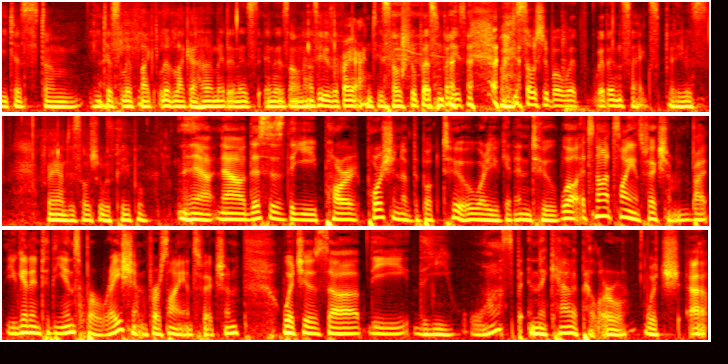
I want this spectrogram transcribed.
He just um, he just lived like lived like a hermit in his in his own house. He was a very antisocial person, but he's very sociable with, with insects. But he was very antisocial with people. Now, now this is the part portion of the book too, where you get into well, it's not science fiction, but you get into the inspiration for science fiction, which is uh, the the wasp and the caterpillar, which uh,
